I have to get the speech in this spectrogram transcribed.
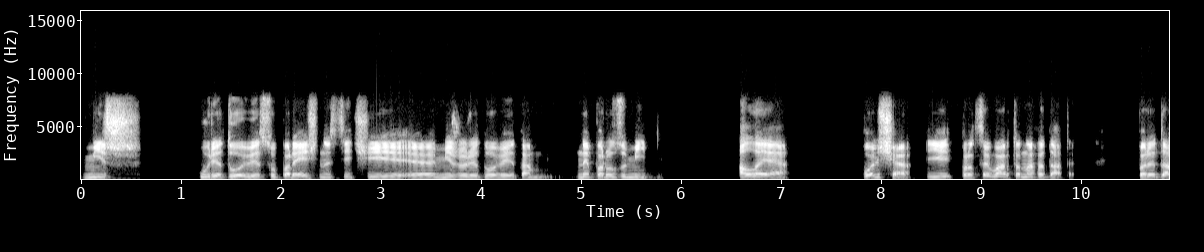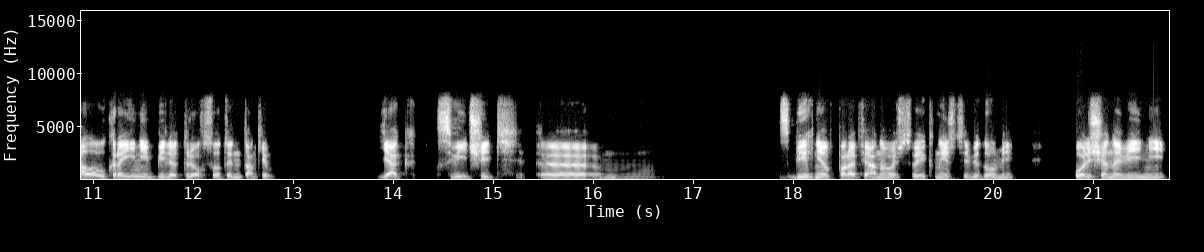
міжурядові суперечності чи е, міжурядові там непорозуміння. Але Польща, і про це варто нагадати, передала Україні біля трьох сотень танків. Як свідчить е, м, Збігнєв Парафянович в своїй книжці відомій Польща на війні,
